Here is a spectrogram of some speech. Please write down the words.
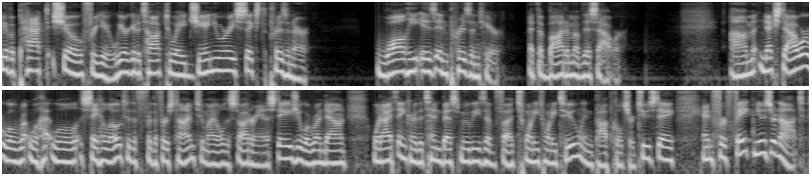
we have a packed show for you. We are going to talk to a January 6th prisoner while he is imprisoned here at the bottom of this hour. Um, next hour, we'll we'll we'll say hello to the for the first time to my oldest daughter Anastasia. We'll run down what I think are the ten best movies of uh, 2022 in Pop Culture Tuesday. And for fake news or not,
